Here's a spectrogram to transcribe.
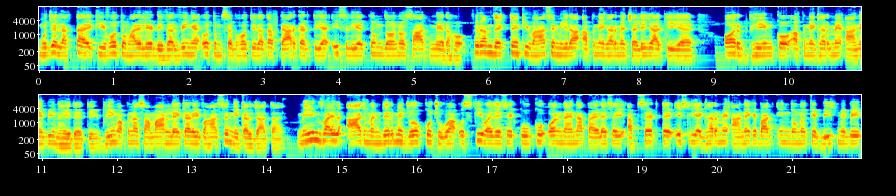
मुझे लगता है कि वो तुम्हारे लिए डिजर्विंग है, वो तुमसे बहुत ही ज़्यादा प्यार करती है, इसलिए तुम दोनों साथ में रहो। फिर हम देखते हैं कि वहाँ से मीरा अपने घर में चली जाती है और भीम को अपने घर में आने भी नहीं देती। भीम अपना सामान लेकर ही वहाँ से निकल जाता है। मीन आज मंदिर में जो कुछ हुआ, उसकी वजह से कुकू और नैना पहले से ही अपसेट थे, इसलिए घर में आने के बाद इन दोनों के बीच में भी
